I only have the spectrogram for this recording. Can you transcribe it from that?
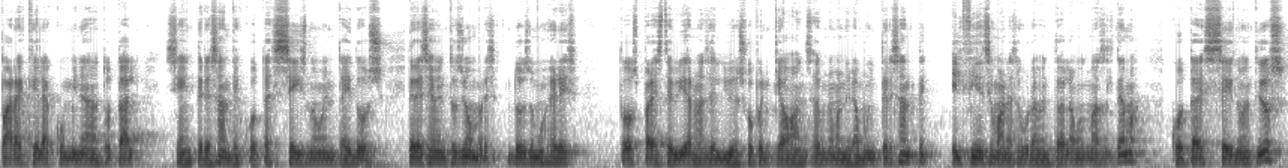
para que la combinada total sea interesante. Cuota es 6.92. Tres eventos de hombres, dos de mujeres, todos para este viernes del US Open que avanza de una manera muy interesante. El fin de semana seguramente hablamos más del tema. Cuota es 6.92.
